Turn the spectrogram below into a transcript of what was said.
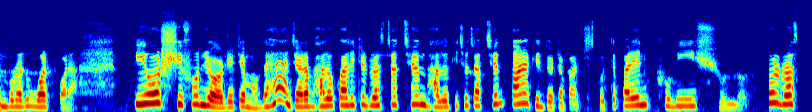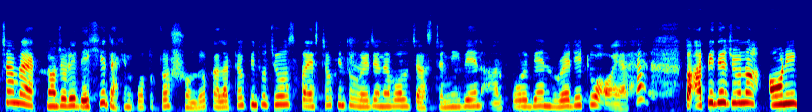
এমব্রয়ডারি ওয়ার্ক করা। পিওর শিফন জর্জেটের মধ্যে হ্যাঁ যারা ভালো কোয়ালিটির ড্রেস চাচ্ছেন, ভালো কিছু চাচ্ছেন, তারা কিন্তু এটা পারচেস করতে পারেন। খুবই সুন্দর। ফুল ড্রেসটা আমরা এক নজরে দেখি দেখেন কতটা সুন্দর। কালারটাও কিন্তু জোস প্রাইসটাও কিন্তু রিজনেবল জাস্ট নেবেন আর পরবেন রেডি টু ওয়ার হ্যাঁ? তো আপিদের জন্য অনেক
